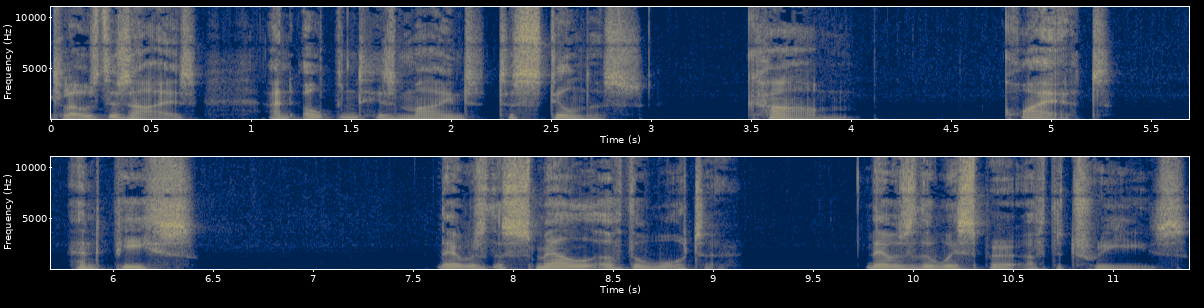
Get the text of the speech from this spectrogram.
closed his eyes and opened his mind to stillness, calm, quiet, and peace. There was the smell of the water. There was the whisper of the trees.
